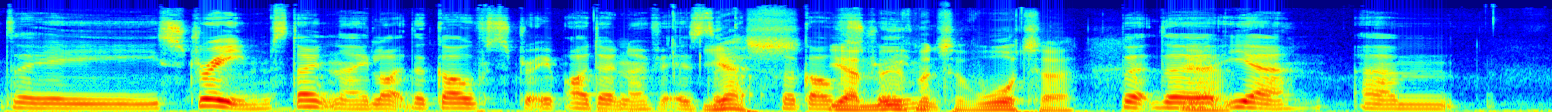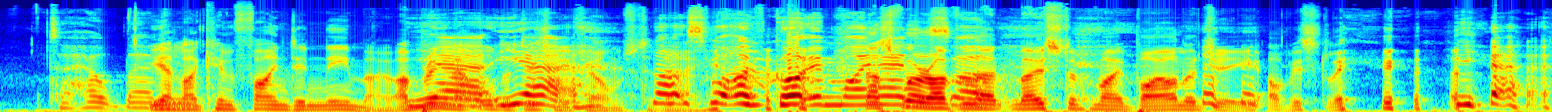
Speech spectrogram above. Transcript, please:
the streams, don't they? Like the Gulf Stream. I don't know if it is the, yes, the Gulf yeah, Stream, movements of water. but the yeah, um, to help them. yeah, like in Finding Nemo. I'm bringing Yeah, out all the yeah. Disney films today. That's what I've got in my That's where I've well. learnt most of my biology, obviously. yeah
